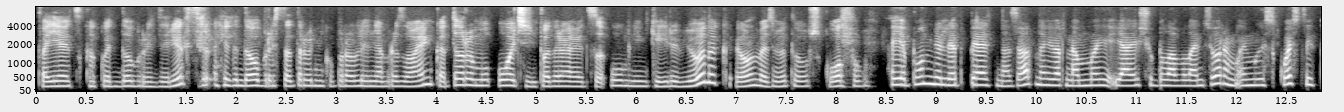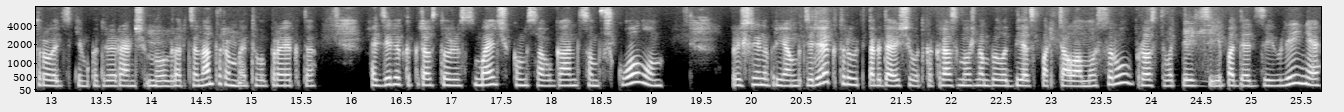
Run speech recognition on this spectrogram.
появится какой-то добрый директор или добрый сотрудник управления образованием, которому очень понравится умненький ребенок, и он возьмет его в школу. А я помню, лет пять назад, наверное, мы, я еще была волонтером, и мы с Костей Троицким, который раньше был координатором этого проекта, ходили как раз тоже с мальчиком, с афганцем в школу, пришли на прием к директору, и тогда еще вот как раз можно было без портала МОСРУ просто вот прийти и подать заявление.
